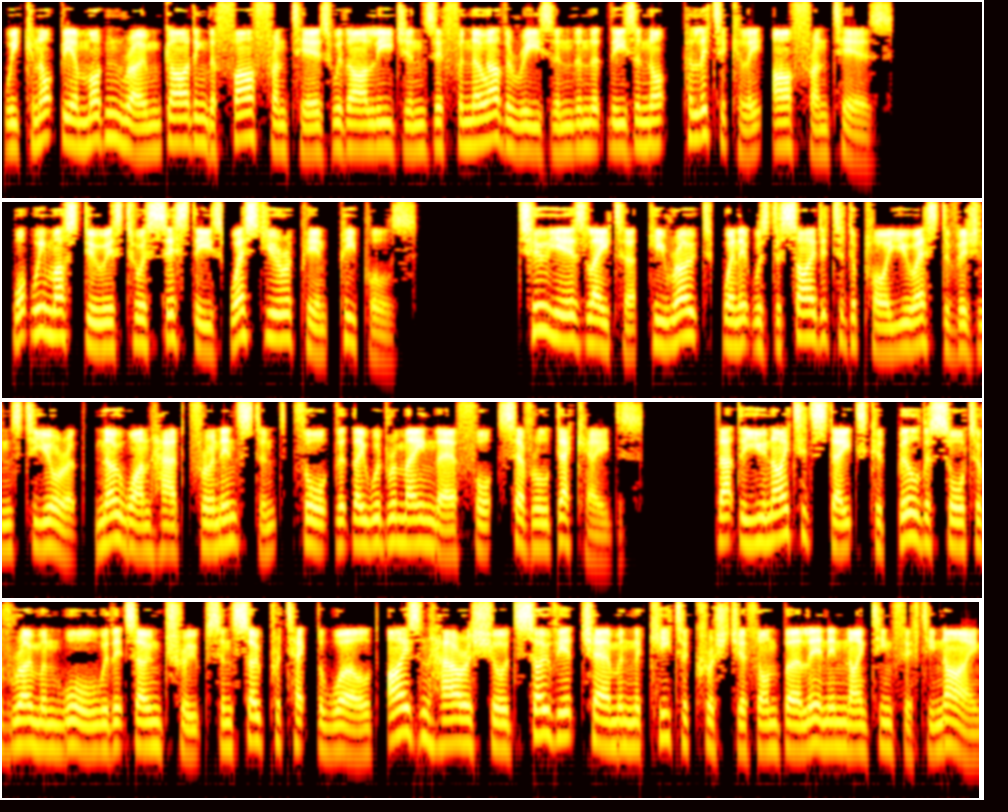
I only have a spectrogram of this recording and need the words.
We cannot be a modern Rome guarding the far frontiers with our legions if for no other reason than that these are not, politically, our frontiers. What we must do is to assist these West European peoples. Two years later, he wrote, when it was decided to deploy U.S. divisions to Europe, no one had, for an instant, thought that they would remain there for several decades that the United States could build a sort of Roman wall with its own troops and so protect the world, Eisenhower assured Soviet chairman Nikita Khrushchev on Berlin in 1959.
